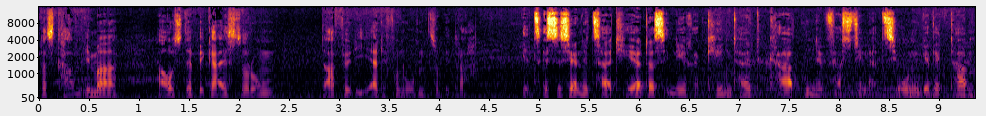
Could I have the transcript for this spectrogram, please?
das kam immer aus der Begeisterung dafür, die Erde von oben zu betrachten. Jetzt ist es ja eine Zeit her, dass in Ihrer Kindheit Karten eine Faszination geweckt haben.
